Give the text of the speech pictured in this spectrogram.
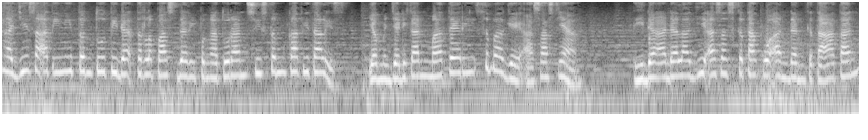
haji saat ini tentu tidak terlepas dari pengaturan sistem kapitalis yang menjadikan materi sebagai asasnya. Tidak ada lagi asas ketakwaan dan ketaatan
